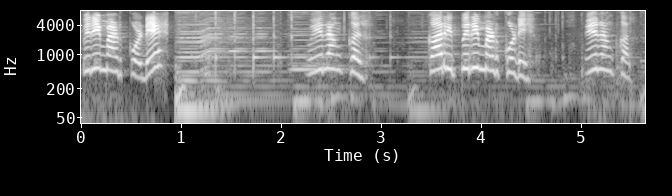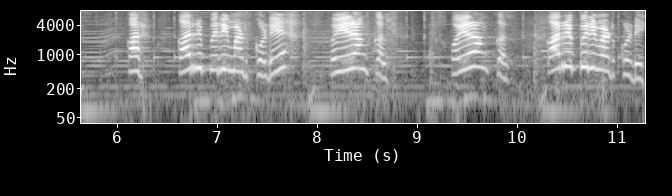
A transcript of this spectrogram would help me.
ರಿಪೇರಿ ಮಾಡ್ಕೊಡಿ. ವೀರ್ ಅಂಕಲ್, ಕಾರ್ ರಿಪೇರಿ ಮಾಡ್ಕೊಡಿ. Wire uncle, car car repair ಮಾಡ್ಕೊಡಿ. Wire uncle wire uncle, car repair ಮಾಡ್ಕೊಡಿ.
